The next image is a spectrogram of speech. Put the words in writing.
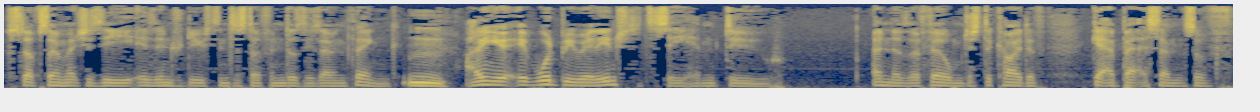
stuff so much as he is introduced into stuff and does his own thing. Mm. i think it, it would be really interesting to see him do another film just to kind of get a better sense of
